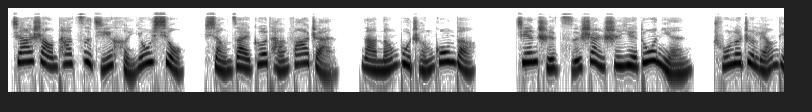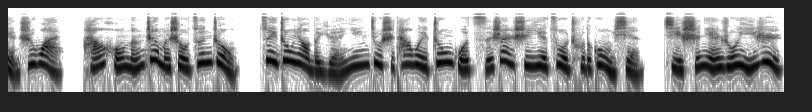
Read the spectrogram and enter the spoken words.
加上他自己很优秀，想在歌坛发展，哪能不成功的？坚持慈善事业多年，除了这两点之外，韩红能这么受尊重，最重要的原因就是她为中国慈善事业做出的贡献，几十年如一日，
